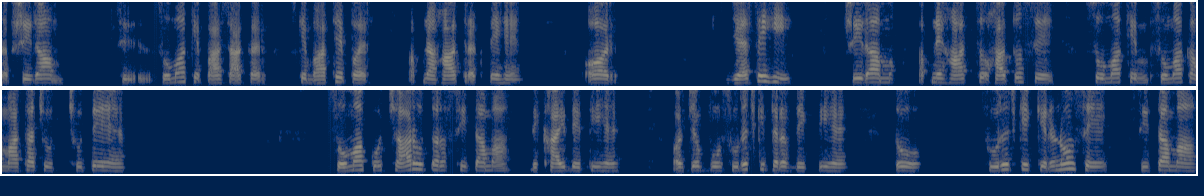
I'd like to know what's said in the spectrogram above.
तब श्री राम सोमा के पास आकर उसके माथे पर अपना हाथ रखते हैं और जैसे ही श्री राम अपने हाथ, हाथों से सोमा के, सोमा का माथा छू, छूते हैं, सोमा को चारों तरफ़ सीता माँ दिखाई देती है और जब वो सूरज की तरफ़ देखती है तो सूरज के किरणों से सीता माँ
